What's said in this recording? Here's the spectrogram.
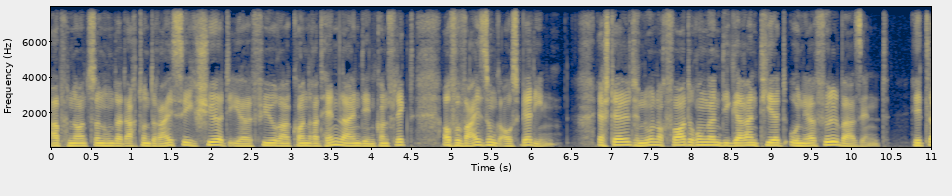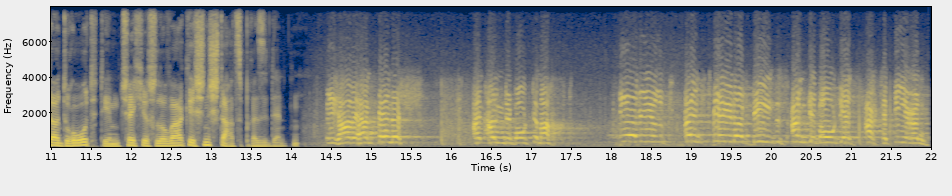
Ab 1938 schürt ihr Führer Konrad Henlein den Konflikt auf Weisung aus Berlin. Er stellt nur noch Forderungen, die garantiert unerfüllbar sind. Hitler droht dem tschechoslowakischen Staatspräsidenten. Ich habe Herrn Benes ein Angebot gemacht. Er wird entweder dieses Angebot jetzt akzeptieren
